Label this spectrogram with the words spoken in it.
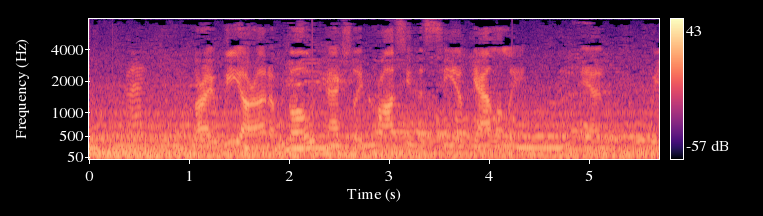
All right, we are on a boat actually crossing the Sea of Galilee. And we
